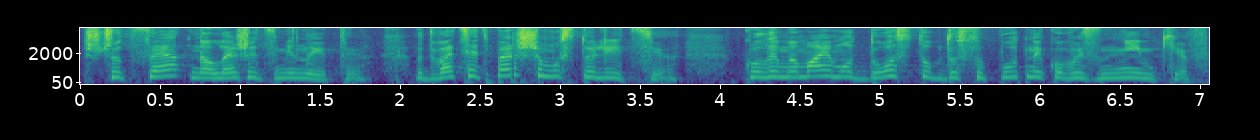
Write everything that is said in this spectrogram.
що це належить змінити в 21 столітті, коли ми маємо доступ до супутникових знімків,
